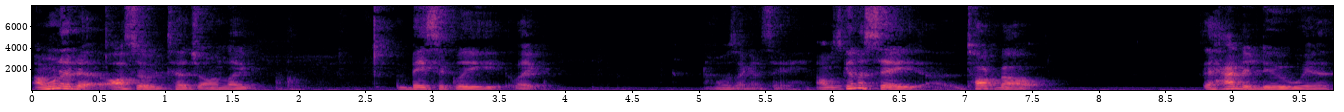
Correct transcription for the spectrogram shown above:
I wanted to also touch on like basically like what was I gonna say? I was gonna say uh, talk about it had to do with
